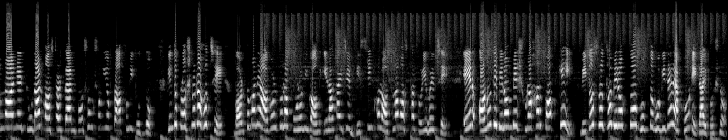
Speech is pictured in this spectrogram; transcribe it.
উন্নয়নের টুডার মাস্টার প্ল্যান প্রশংসনীয় প্রাথমিক উদ্যোগ। কিন্তু প্রশ্নটা হচ্ছে, বর্তমানে আগরতলা পৌর নিগম এলাকায় যে বিশৃঙ্খল অচলাবস্থা তৈরি হয়েছে এর অনতি বিলম্বে সুরাহার পথ কি? বীতশ্রদ্ধ বিরক্ত ভুক্তভোগীদের এখন এটাই প্রশ্ন।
